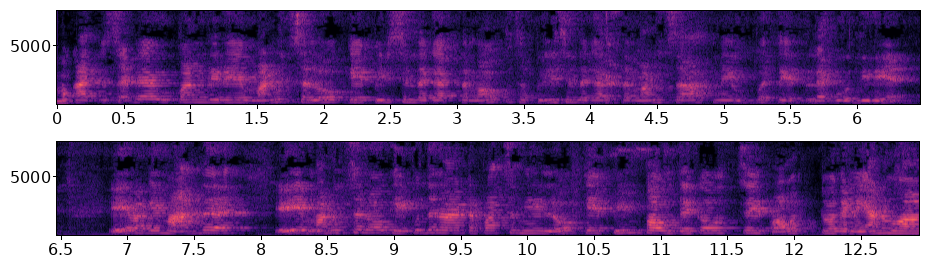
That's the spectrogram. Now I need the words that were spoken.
මොකද්ද සැබෑ උපන් දිනේ මනුස්ස ලෝකයේ පිරිසිඳගත්ත මව කුස පිරිසිඳගත්ත මනුස්ස ආත්මයේ උපතේ ලැබුව දිනය. ඒ වගේම අද ඒ මනුස්ස ලෝකේ ඉපදුනාට පස්සේ මේ ලෝකේ පින්පව් දෙක ඔස්සේ පවත්වගෙන යනවා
